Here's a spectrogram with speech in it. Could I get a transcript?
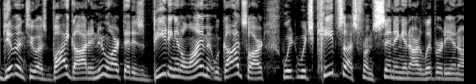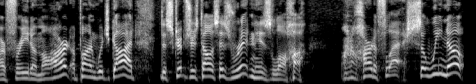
given to us by God, a new heart that is beating in alignment with God's heart, which, which, keeps us from sinning in our liberty and our freedom, a heart upon which God, the scriptures tell us, has written his law on a heart of flesh. So we know.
